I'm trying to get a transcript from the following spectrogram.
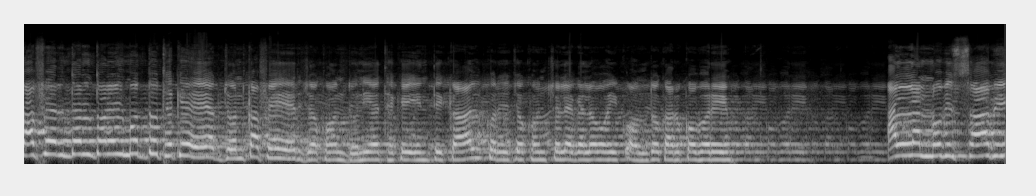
কাফের দল দলের মধ্য থেকে একজন কাফের যখন দুনিয়া থেকে ইন্তিকাল করে যখন চলে গেল ওই অন্ধকার কবরে আল্লাহ নবী সাহাবী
